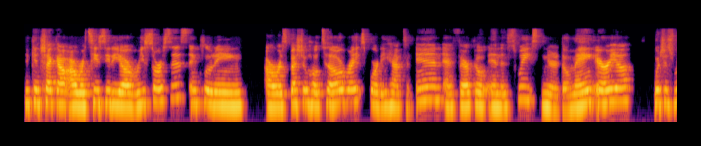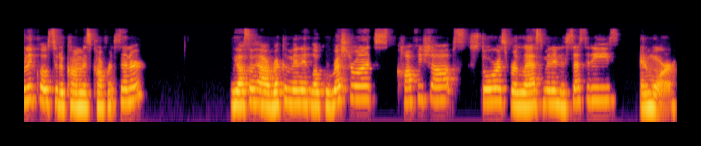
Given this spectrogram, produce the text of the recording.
you can check out our TCDL resources, including our special hotel rates for the Hampton Inn and Fairfield Inn and Suites near the Domain area, which is really close to the Commons Conference Center. We also have recommended local restaurants, coffee shops, stores for last minute necessities, and more.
